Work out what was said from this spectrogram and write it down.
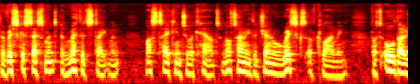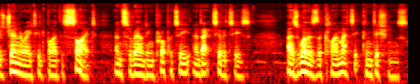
The risk assessment and method statement must take into account not only the general risks of climbing, but all those generated by the site and surrounding property and activities, as well as the climatic conditions.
